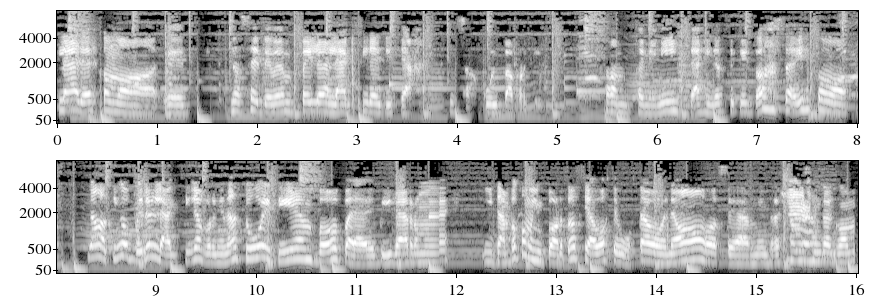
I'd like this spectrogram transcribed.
Claro, es como, eh, no sé, te ven pelo en la axila y te dice, ah, eso es culpa porque son feministas y no sé qué cosa. Y es como, no, tengo pelo en la axila porque no tuve tiempo para depilarme. Y tampoco me importó si a vos te gustaba o no. O sea, mientras yo me sienta cómoda,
